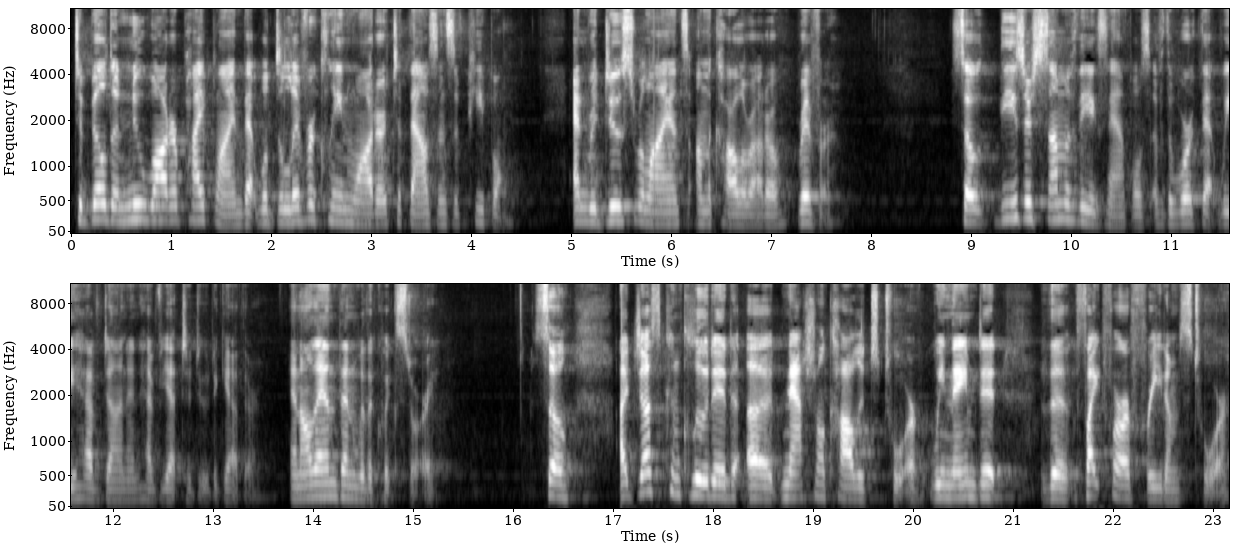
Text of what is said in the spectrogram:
to build a new water pipeline that will deliver clean water to thousands of people and reduce reliance on the Colorado River. So these are some of the examples of the work that we have done and have yet to do together. And I'll end then with a quick story. So I just concluded a national college tour. We named it the Fight for Our Freedoms Tour.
